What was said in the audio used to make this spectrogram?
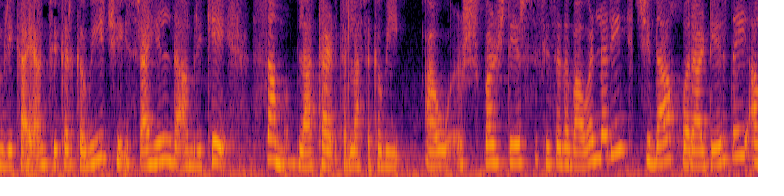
امریکایان فکر کوي چې اسراییل د امریکې سم ملاتړ ترلاسه کوي او شپږ دېرش فیصده باور لري چې دا خورا ډیر دی او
